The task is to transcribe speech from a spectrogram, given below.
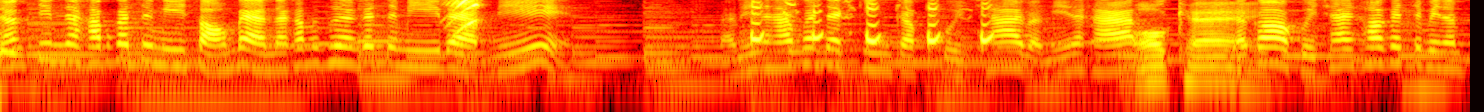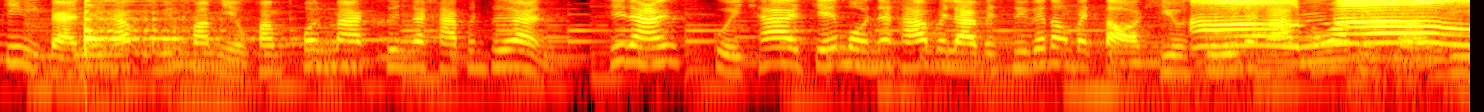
น้ำจิ้มนะครับก็จะมี 2 แบบนะครับเพื่อนๆก็จะมีแบบนี้ แบบนี้นะครับก็จะกินกับกุยช่ายแบบนี้นะครับ Okay. แล้วก็กุยช่ายทอดก็จะเป็นน้ำจิ้มอีกแบบนึงครับ มีความเหนียวความข้นมากขึ้นนะครับเพื่อนๆ ที่ร้านกุยช่ายเจ๊มนนะครับ เวลาไปซื้อก็ต้องไปต่อคิวซื้อนะครับเพราะว่าเป็นของดี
